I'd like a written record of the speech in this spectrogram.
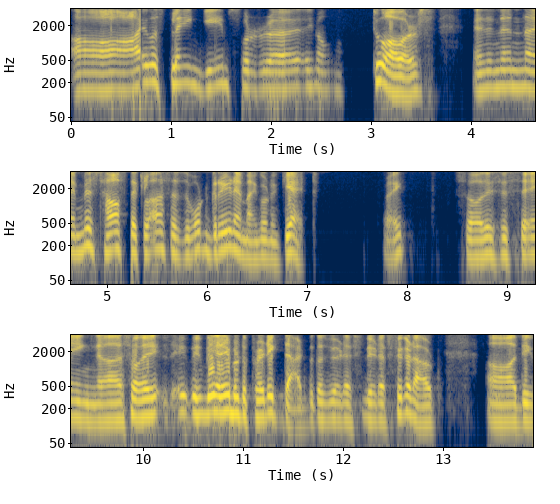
uh, I was playing games for uh, you know two hours, and then I missed half the classes. What grade am I going to get? Right. So this is saying. Uh, so it, it, we are able to predict that because we would have, we figured out uh, the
